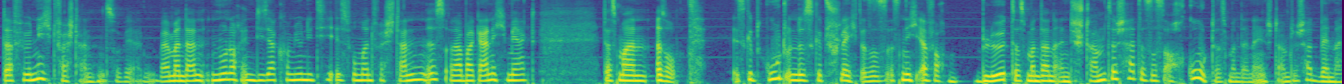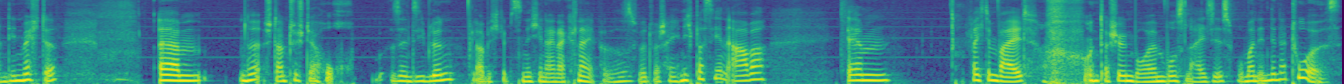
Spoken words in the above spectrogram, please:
dafür nicht verstanden zu werden, weil man dann nur noch in dieser Community ist, wo man verstanden ist und aber gar nicht merkt, dass man, also es gibt gut und es gibt schlecht. Also es ist nicht einfach blöd, dass man dann einen Stammtisch hat. Es ist auch gut, dass man dann einen Stammtisch hat, wenn man den möchte. Ähm, ne, Stammtisch der Hochsensiblen, glaube ich, gibt es nicht in einer Kneipe. Das wird wahrscheinlich nicht passieren, aber ähm, vielleicht im Wald unter schönen Bäumen, wo es leise ist, wo man in der Natur ist.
